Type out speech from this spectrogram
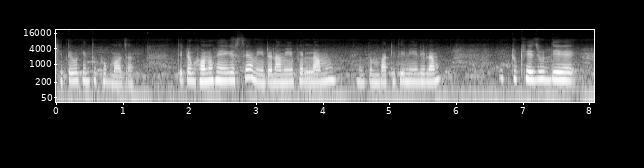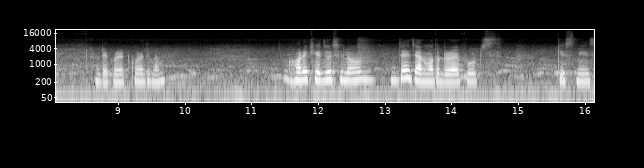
খেতেও কিন্তু খুব মজা। এটা ঘন হয়ে গেছে, আমি এটা নামিয়ে ফেললাম, একদম বাটিতে নিয়ে নিলাম। একটু খেজুর দিয়ে ডেকোরেট করে দিলাম। ঘরে খেজুর ছিল, যে যার মতো ড্রাই ফ্রুটস কিশমিশ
